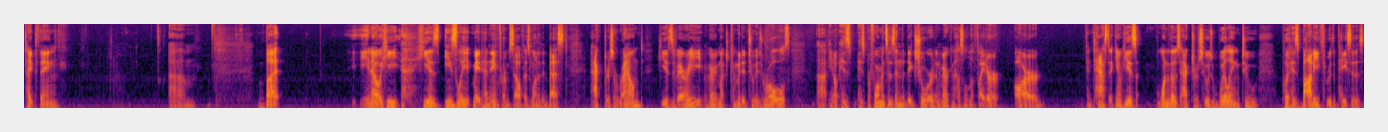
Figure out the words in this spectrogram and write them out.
type thing. Um, but you know he he has easily made a name for himself as one of the best actors around. He is very very much committed to his roles. Uh, you know his his performances in The Big Short and American Hustle and The Fighter are fantastic. You know he is one of those actors who is willing to put his body through the paces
